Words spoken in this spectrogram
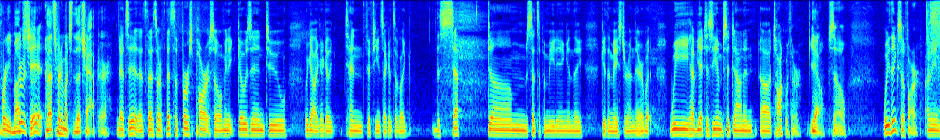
pretty much, much the- it. That's pretty much the chapter. that's it. That's that's our that's the first part. So I mean, it goes into we got like I got like 10, 15 seconds of like the septon sets up a meeting and they get the maester in there, but we have yet to see him sit down and uh, talk with her. you Yeah. know. So what do you think so far? I mean,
